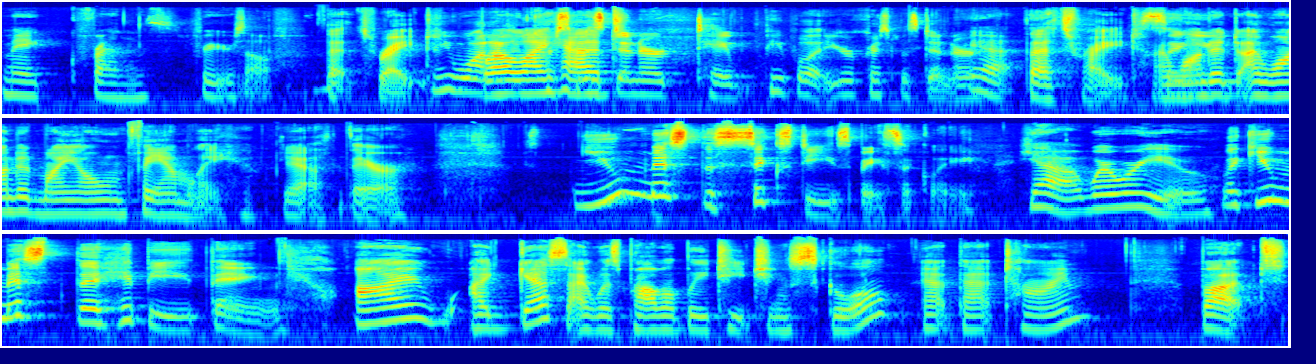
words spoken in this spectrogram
make friends for yourself. That's right. You wanted well, a I Christmas had. dinner table people at your Christmas dinner. Yeah. That's right. I wanted. you- I wanted my own family. Yeah, there. you missed the 60s basically. Yeah, where were you? Like you missed the hippie thing. I I guess I was probably teaching school at that time, but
